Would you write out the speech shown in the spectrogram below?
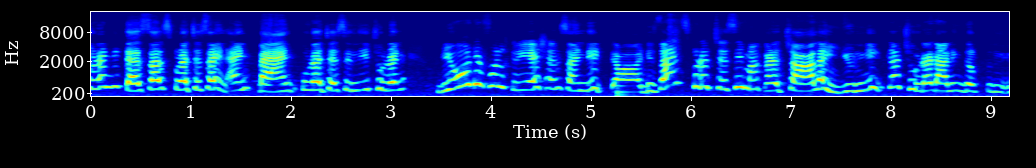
చూడండి టెసాస్ కూడా వచ్చేసాయి. అండ్ ప్యాంట్ కూడా వచ్చేసింది. చూడండి బ్యూటిఫుల్ క్రియేషన్స్ అండి. డిజైన్స్ కూడా వచ్చేసి మాకు అక్కడ చాలా యునిక్గా చూడడానికి దొరుకుతుంది.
